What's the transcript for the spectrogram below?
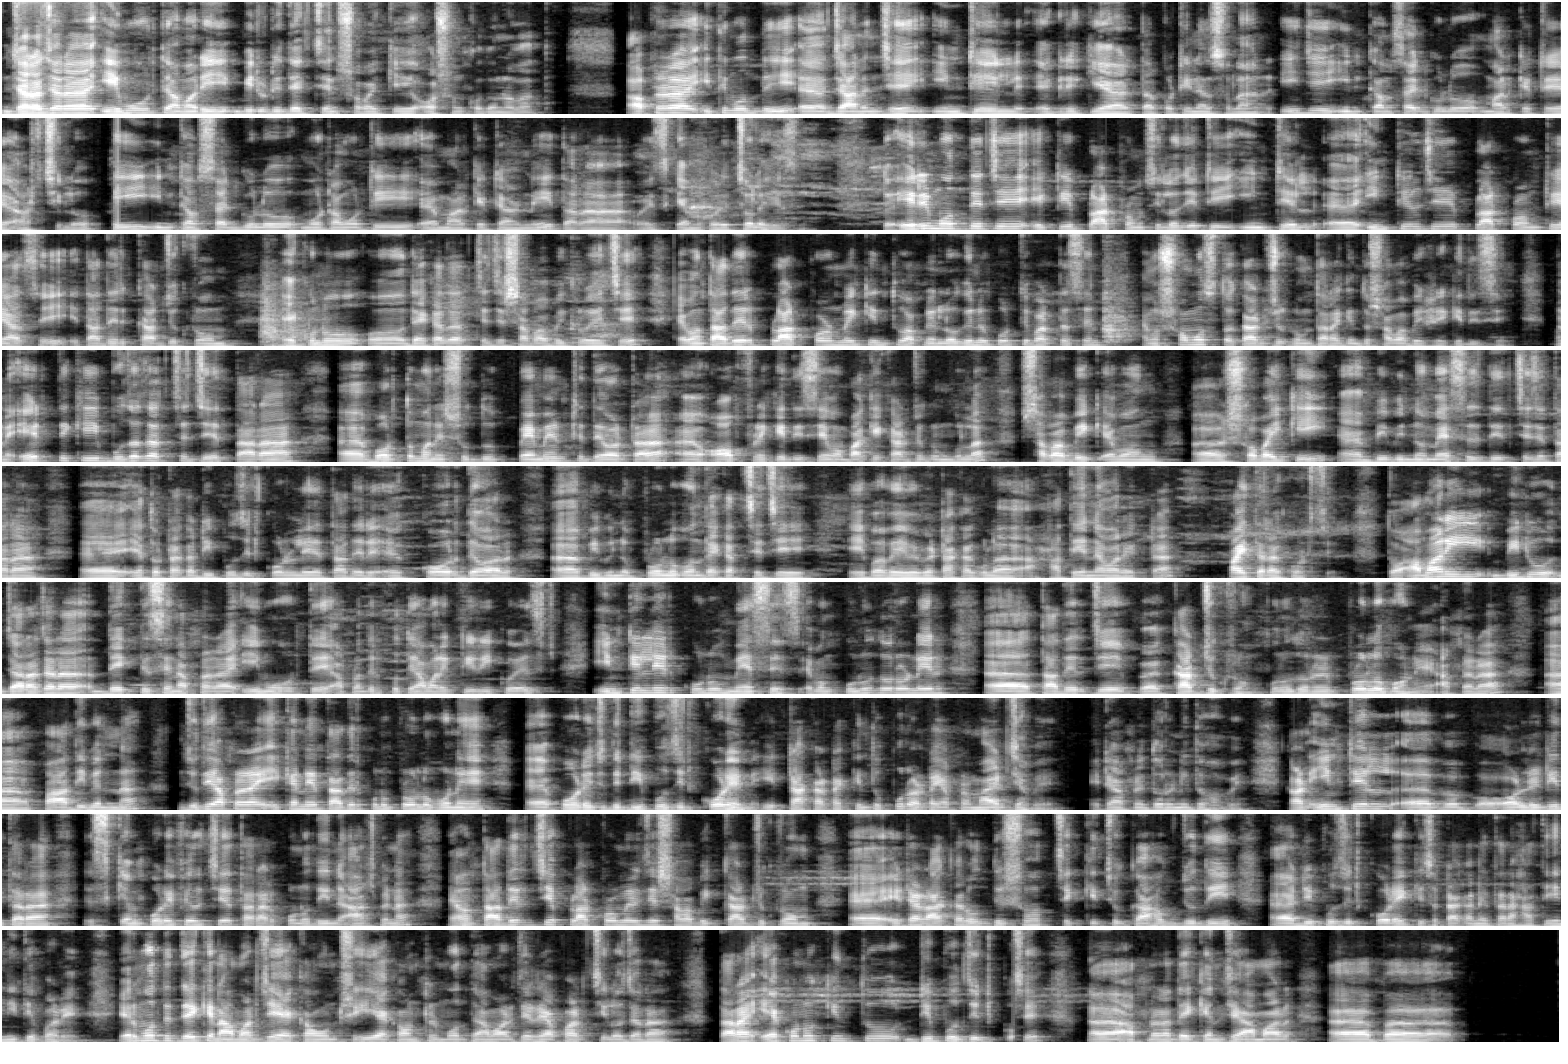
যারা, যারা এই মুহূর্তে আমার এই ভিডিওটি দেখছেন সবাইকে অসংখ্য ধন্যবাদ। আপনারা ইতিমধ্যেই জানেন যে ইনটেল এগ্রিকেয়ার তারপর টিনা সোলার এই যে ইনকাম সাইটগুলো মার্কেটে আসছিল, এই ইনকাম সাইটগুলো মোটামুটি মার্কেটে আর নেই। তারা স্ক্যাম করে চলে গেছে। তো এরই মধ্যে যে একটি প্ল্যাটফর্ম ছিল যেটি অ্যা Intel যে প্ল্যাটফর্মটি আছে তাদের কার্যক্রম এখনও দেখা যাচ্ছে যে স্বাভাবিক রয়েছে এবং তাদের প্ল্যাটফর্মে কিন্তু আপনি লগ ইনও করতে পারতেছেন এবং সমস্ত কার্যক্রম তারা কিন্তু স্বাভাবিক রেখে দিছে। মানে এর থেকেই বোঝা যাচ্ছে যে তারা বর্তমানে শুধু পেমেন্ট দেওয়াটা অফ রেখে দিছে এবং বাকি কার্যক্রমগুলো স্বাভাবিক এবং সবাইকেই বিভিন্ন মেসেজ দিচ্ছে যে তারা এত টাকা ডিপোজিট করলে তাদের কর দেওয়ার বিভিন্ন প্রলোভন দেখাচ্ছে যে এভাবে, এভাবে টাকাগুলা হাতে নেওয়ার একটা পায়তারা করছে। তো আমার এই ভিডিও যারা, যারা দেখতেছেন আপনারা এই মুহূর্তে আপনাদের প্রতি আমার একটি রিকোয়েস্ট ইন্টেলের কোনো মেসেজ এবং কোনো ধরনের তাদের যে কার্যক্রম, কোনো ধরনের প্রলোভনে আপনারা পা দিবেন না। যদি আপনারা এখানে তাদের কোনো প্রলোভনে পড়ে যদি ডিপোজিট করেন, এই টাকাটা কিন্তু পুরাটাই আপনার মাইর যাবে। এটা আপনি ধরে নিতে হবে। কারণ ব অলরেডি তারা স্ক্যাম করে ফেলছে। তারা আর কোনোদিন আসবে না। এখন তাদের যে প্ল্যাটফর্মের যে স্বাভাবিক কার্যক্রম এটা রাখার উদ্দেশ্য হচ্ছে কিছু গ্রাহক যদি অ্যা ডিপোজিট করে কিছু টাকা নিয়ে তারা হাতিয়ে নিতে পারে। এর মধ্যে দেখেন আমার যে অ্যাকাউন্ট, এই অ্যাকাউন্টের মধ্যে আমার যে র‍্যাপার ছিল যারা, তারা এখনও কিন্তু ডিপোজিট করছে। আপনারা দেখেন যে আমার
